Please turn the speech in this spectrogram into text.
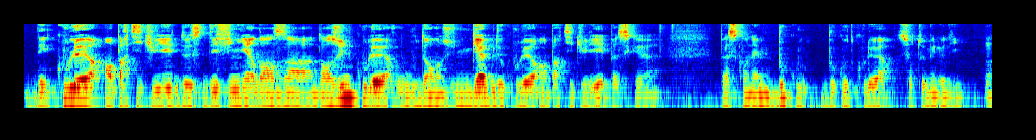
des couleurs en particulier, de se définir dans, un, dans une couleur ou dans une gamme de couleurs en particulier, parce que parce qu'on aime beaucoup, beaucoup de couleurs, surtout mélodie.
